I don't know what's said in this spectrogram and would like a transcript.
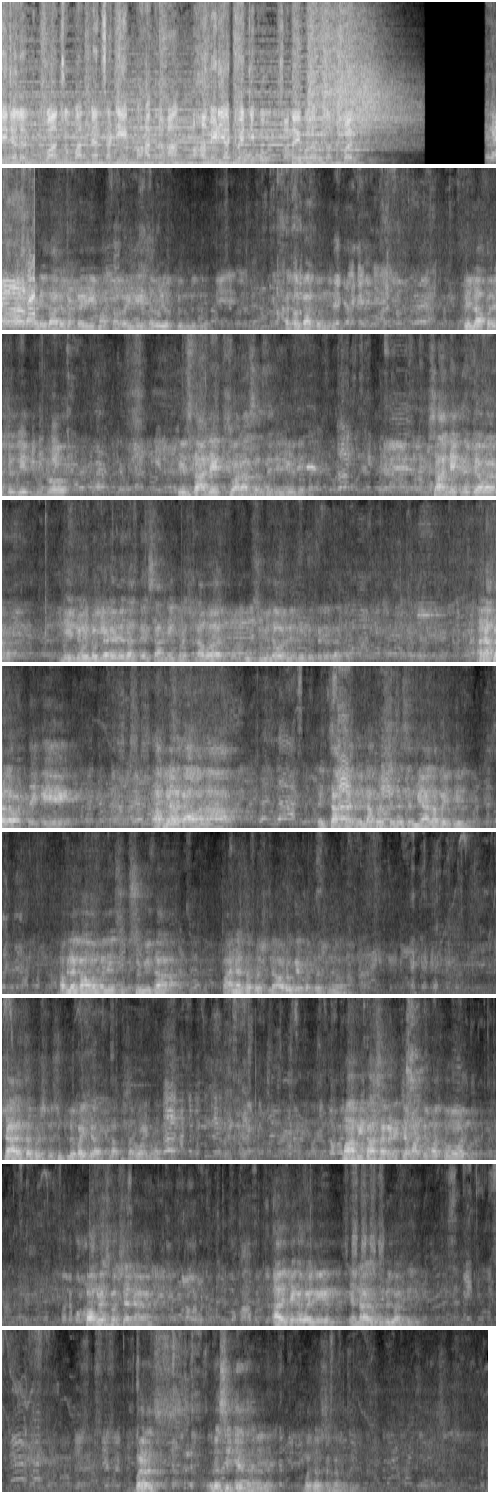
अगदी जलद. व अचूक बातम्यांसाठी पाहत रहा महामीडिया ट्वेंटी फोर. सदैव तत्पर. वडीलधारे मंडळी माता बहिणी सर्व युक्त मित्र पत्रकार बंधू जिल्हा परिषद ही निवडणूक ही स्थानिक स्वराज संस्थेची निवडणूक आहे. स्थानिक मुद्द्यावर ही निवडणूक लढवली जाते. स्थानिक प्रश्नावर मूलभूत सुविधावर ही निवडणूक लढवली जाते. आणि आपल्याला वाटतंय की आपल्याला गावाला एक चांगला जिल्हा परिषद सदस्य मिळाला पाहिजे. आपल्या गावामध्ये सुखसुविधा पाण्याचा प्रश्न आरोग्याचा प्रश्न शाळेचा प्रश्न सुटलं पाहिजे असं सर्वांना वाटतं महाविकास आघाडीच्या माध्यमातून काँग्रेस पक्षानं आयते वैरी यांना उमेदवार दिले. बरंच रसिके झाले या मतदारसंघामध्ये.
